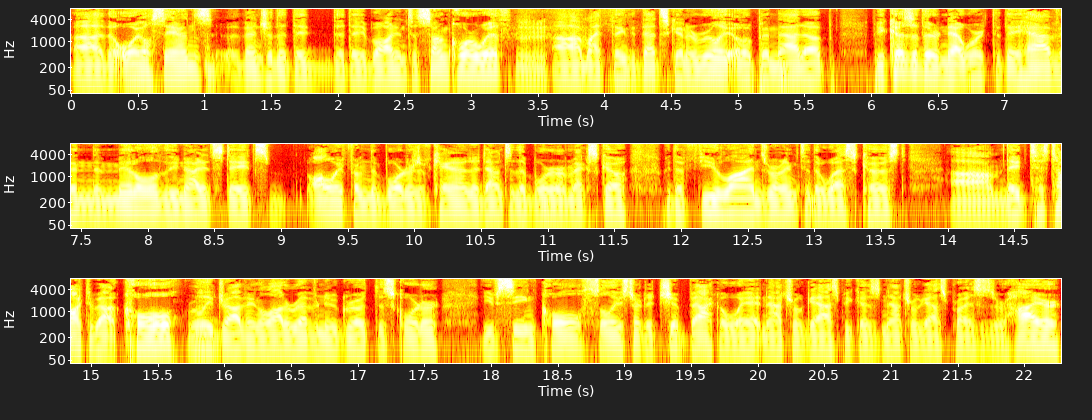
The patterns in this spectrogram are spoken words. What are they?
uh, the oil sands venture that they that they bought into Suncor with. Mm-hmm. Um, I think that that's going to really open that up because of their network that they have in the middle of the United States, all the way from the borders of Canada down to the border of Mexico, with a few lines running to the west coast. Um, they just talked about coal really driving a lot of revenue growth this quarter. You've seen coal slowly start to chip back away at natural gas because natural gas prices are higher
